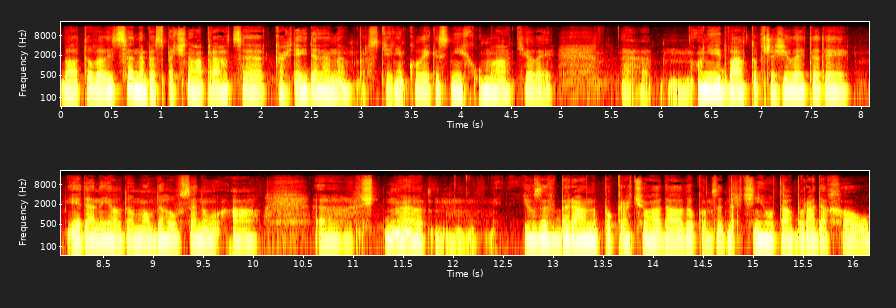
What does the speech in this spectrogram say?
Byla to velice nebezpečná práce, každý den prostě několik z nich umlátili. Eh, oni dva to přežili tedy, jeden jel do Maudhausenu a eh, eh, Josef Beran pokračoval dál do koncentračního tábora Dachau,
